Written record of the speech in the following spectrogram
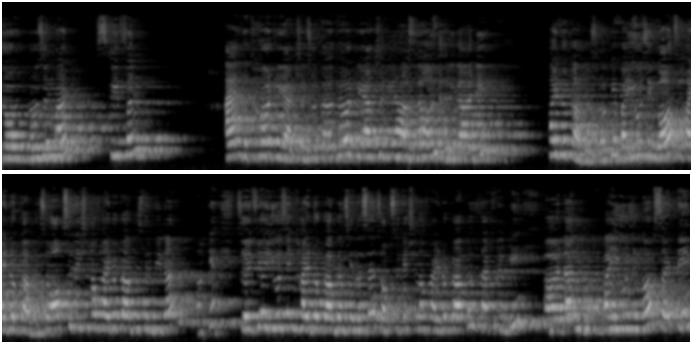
So Rosenmund stephen and the third reaction. So the third reaction you have learned regarding hydrocarbons okay? By using of hydrocarbons. So oxidation of hydrocarbons will be done okay? So if you are using hydrocarbons in the sense oxidation of hydrocarbons that will be uh, done by using of certain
